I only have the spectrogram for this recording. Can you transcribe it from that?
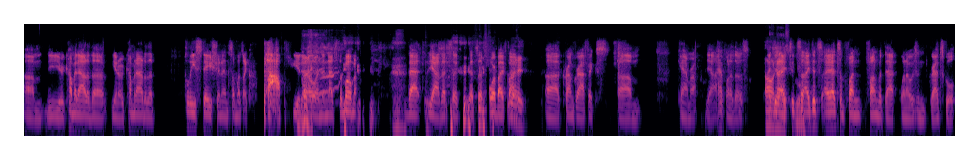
um, you're coming out of the, you know, coming out of the police station, and someone's like, pop, you know, and then that's the moment. That yeah, that's a that's a four by five Right. uh, Crown Graphics um, camera. Yeah, I have one of those. Oh, I did. nice. I did. Cool. So I did. I had some fun fun with that when I was in grad school,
